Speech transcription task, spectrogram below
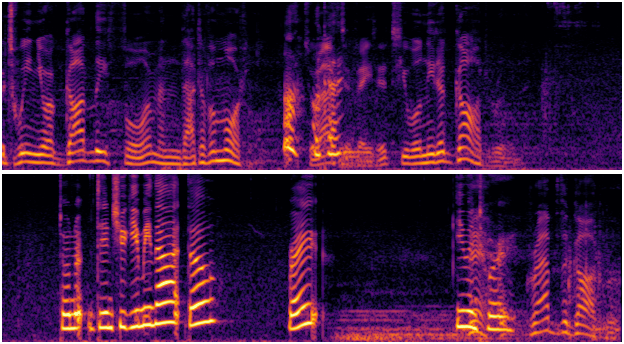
between your godly form and that of a mortal. Oh, to okay. activate it, you will need a god rune. Don't didn't you give me that though? Right? There, Inventory. grab the god rune.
